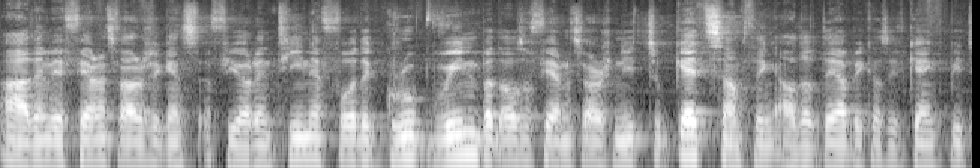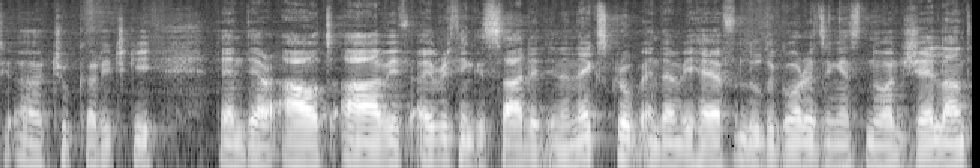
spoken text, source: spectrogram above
Uh, then we have Ferencvaros against Fiorentina for the group win, but also Ferencvaros needs to get something out of there because if Genk beat uh, Čukarički, then they're out. Uh, with everything decided in the next group, and then we have Ludogorets against Nordsjælland.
